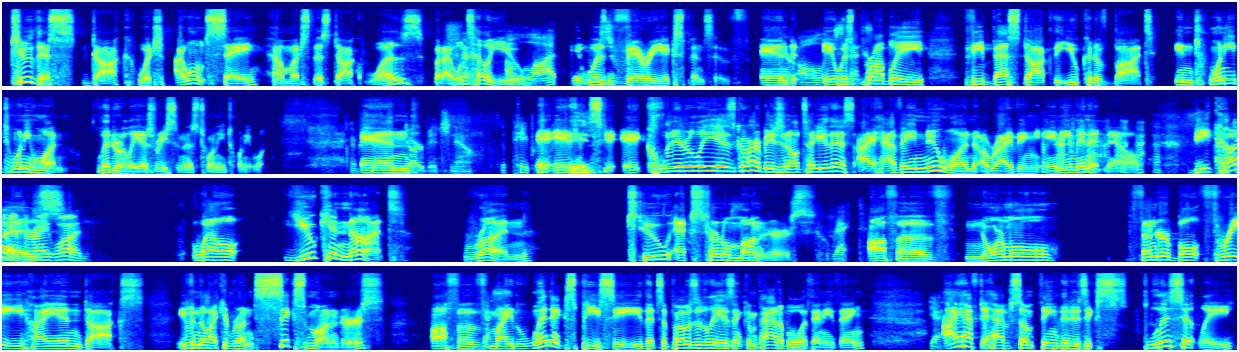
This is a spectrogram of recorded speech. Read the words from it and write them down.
to this dock, which I won't say how much this dock was, but I will tell you A lot. it was very expensive. And it was probably the best dock that you could have bought in 2021, literally as recent as 2021. I'm sure and- garbage now. The paper. It, it is it clearly is garbage, and I'll tell you this: I have a new one arriving any minute now because the right one. Well, you cannot run two external monitors Correct. off of normal Thunderbolt 3 high end docks, even though I could run six monitors off of Yes. my Linux PC that supposedly isn't compatible with anything. Yes. I have to have something that is explicitly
